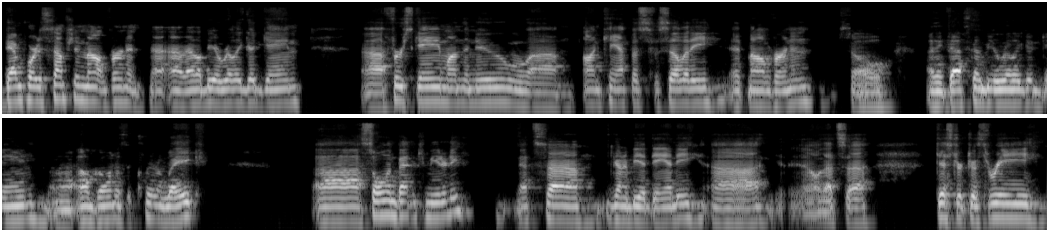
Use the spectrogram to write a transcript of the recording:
Davenport Assumption, Mount Vernon. Uh, uh, that'll be a really good game. Uh, first game on the new uh, on-campus facility at Mount Vernon. So I think that's going to be a really good game. Uh, Algona at Clear Lake. Uh, Solon Benton Community. That's uh, going to be a dandy. Uh, you know, that's a district of three,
